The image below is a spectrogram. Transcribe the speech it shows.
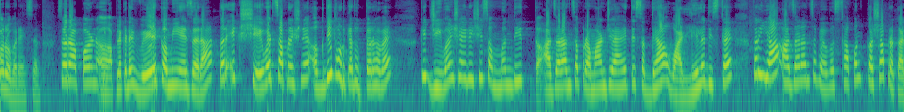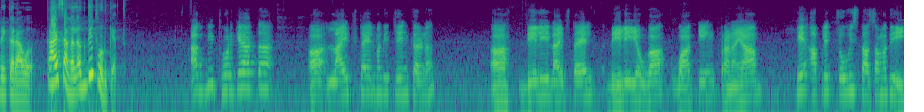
बरोबर आहे सर. सर आपण आपल्याकडे वेळ कमी आहे जरा तर एक शेवटचा प्रश्न आहे अगदी थोडक्यात उत्तर हवंय की जीवनशैलीशी संबंधित आजारांचं प्रमाण जे आहे ते सध्या वाढलेलं दिसतंय. तर या आजारांचं व्यवस्थापन कशा प्रकारे करावं? काय सांगाल? अगदी थोडक्यात. अगदी थोडक्यात लाईफस्टाईल मध्ये चेंज करणं daily lifestyle daily yoga walking pranayama हे आपले चोवीस तासामध्ये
